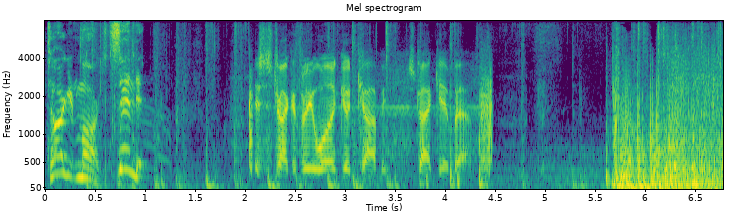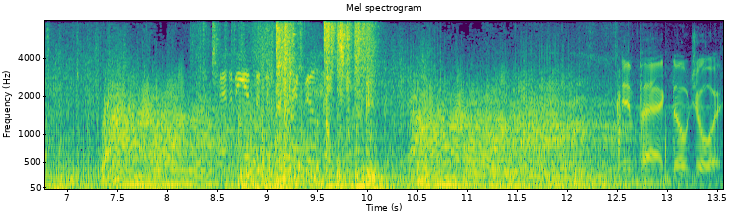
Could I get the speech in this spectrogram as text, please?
Target marked. Send it. This is Striker 3-1, good copy. Strike inbound. Enemy at the destroyed building. Impact, no joy.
